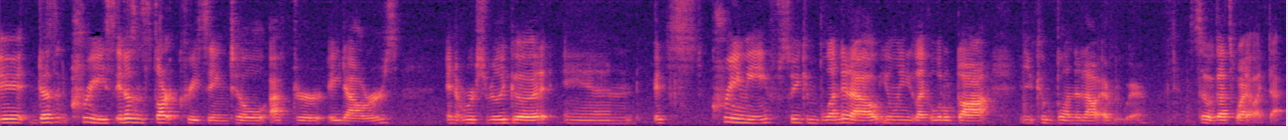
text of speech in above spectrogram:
it doesn't crease. It doesn't start creasing till after eight hours. And it works really good. And it's creamy, so you can blend it out. You only need like a little dot, and you can blend it out everywhere. So that's why I like that.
